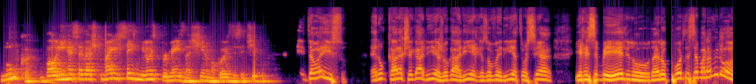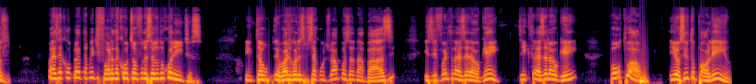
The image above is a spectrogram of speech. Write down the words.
Nunca. O Paulinho recebe acho que mais de 6 milhões por mês na China, uma coisa desse tipo. Então é isso. era um cara que chegaria, jogaria, resolveria, torcia, ia receber ele no, no aeroporto, ia ser maravilhoso. Mas é completamente fora da condição financeira do Corinthians. Então, eu acho que o Corinthians precisa continuar apostando na base, e se for trazer alguém, tem que trazer alguém pontual. E eu sinto o Paulinho,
